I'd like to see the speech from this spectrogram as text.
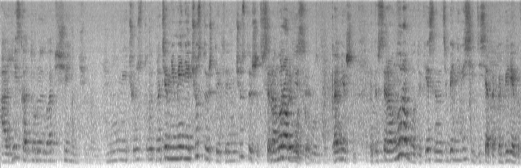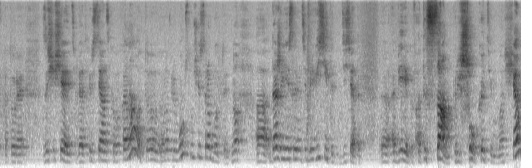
а есть, которые вообще ничего. Ну, не чувствуют, но тем не менее чувствуешь ты это или не чувствуешь, это все равно равно работает. происходит. Конечно, это все равно работает. Если на тебе не висит десяток оберегов, которые защищают тебя от христианского канала, то оно в любом случае сработает. Но а, даже если на тебе висит этот десяток э, оберегов, а ты сам пришел к этим мощам,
